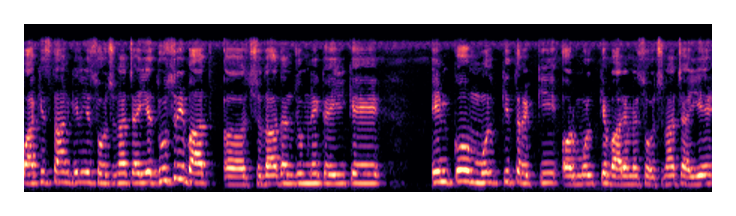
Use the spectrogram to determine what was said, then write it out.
पाकिस्तान के लिए सोचना चाहिए। दूसरी बात शहजाद अंजुम ने कही कि इनको मुल्क की तरक्की और मुल्क के बारे में सोचना चाहिए।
